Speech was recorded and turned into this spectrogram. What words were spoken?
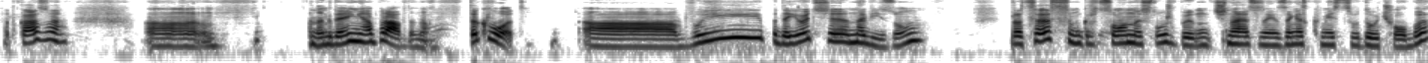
отказы, а, иногда и неоправданно. Так вот, а, вы подаете на визу, Процесс иммиграционной службы начинается за, несколько месяцев до учебы.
